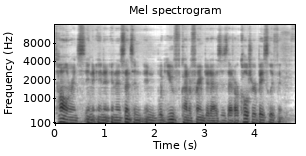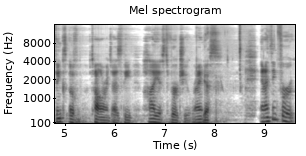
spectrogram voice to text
tolerance in, in, in a sense in, in what you've kind of framed it as is that our culture basically th- thinks of tolerance as the highest virtue right Yes. and I think for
